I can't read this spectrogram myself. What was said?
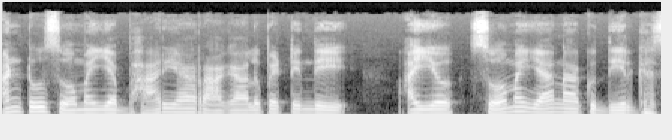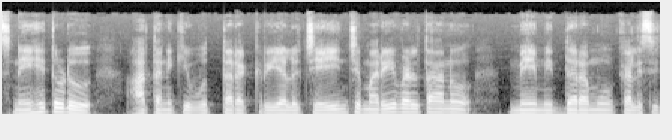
అంటూ సోమయ్య భార్య రాగాలు పెట్టింది. అయ్యో సోమయ్య నాకు దీర్ఘ స్నేహితుడు. అతనికి ఉత్తర క్రియలు చేయించి మరీ వెళ్తాను. మేమిద్దరము కలిసి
